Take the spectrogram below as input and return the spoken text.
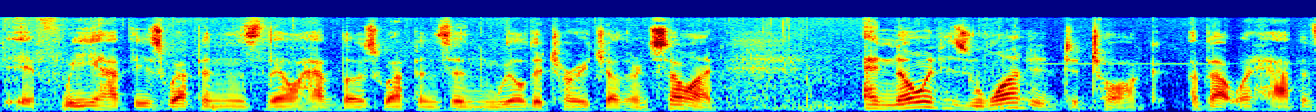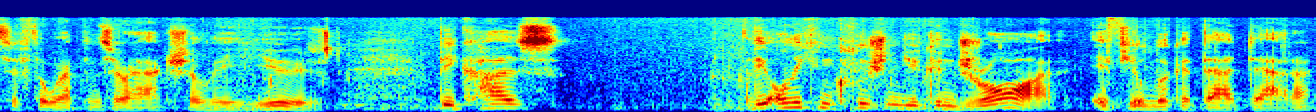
if we have these weapons, they'll have those weapons, and we'll deter each other, and so on. And no one has wanted to talk about what happens if the weapons are actually used, because the only conclusion you can draw if you look at that data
